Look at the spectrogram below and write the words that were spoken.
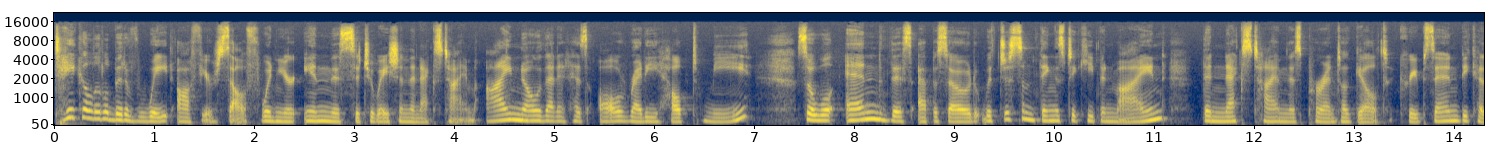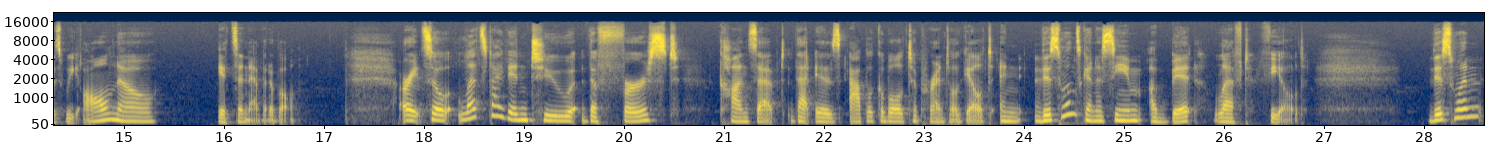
take a little bit of weight off yourself when you're in this situation the next time. I know that it has already helped me. So we'll end this episode with just some things to keep in mind the next time this parental guilt creeps in, because we all know it's inevitable. All right, so let's dive into the first concept that is applicable to parental guilt. And this one's going to seem a bit left field. This one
